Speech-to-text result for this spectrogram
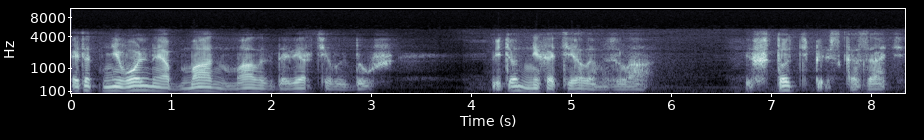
этот невольный обман малых доверчивых душ. Ведь он не хотел им зла. И что теперь сказать?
